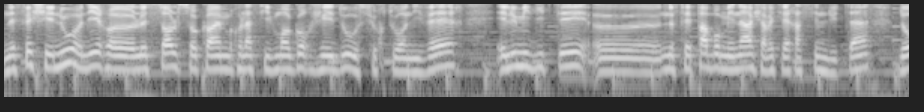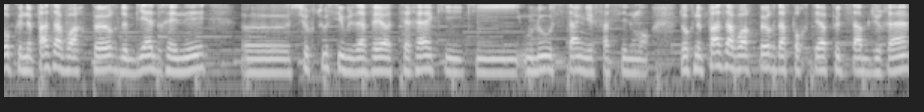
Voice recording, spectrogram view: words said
En effet, chez nous, on va dire, euh, le sol sont quand même relativement gorgés d'eau, surtout en hiver, et l'humidité euh, ne fait pas bon ménage avec les racines du thym, donc ne pas avoir peur de bien drainer, euh, surtout si vous avez un terrain qui, où l'eau stagne facilement. Donc ne pas avoir peur d'apporter un peu de sable du Rhin,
